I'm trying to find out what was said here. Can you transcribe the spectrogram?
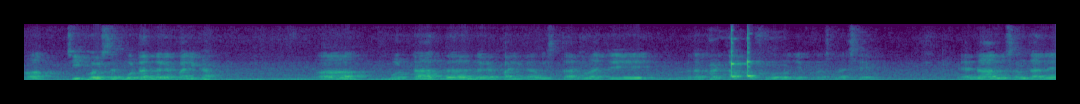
ચીફ ઓફિસર બોટાદ નગરપાલિકા બોટાદ નગરપાલિકા વિસ્તારમાં જે રખડતા પશુઓનો જે પ્રશ્ન છે એના અનુસંધાને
